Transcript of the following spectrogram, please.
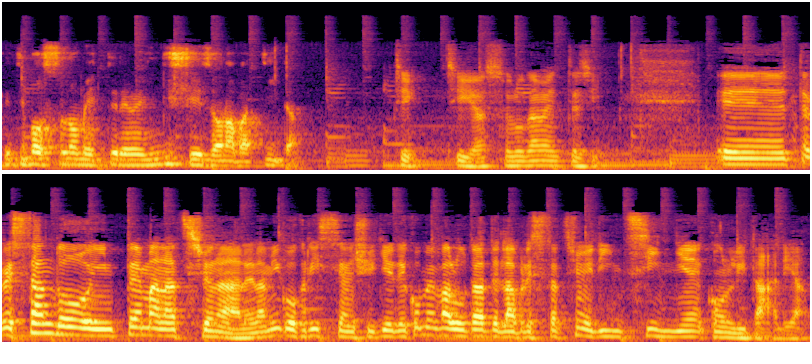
che ti possono mettere in discesa una partita. Sì, sì, assolutamente sì. Eh, restando in tema nazionale, l'amico Cristian ci chiede come valutate la prestazione di Insigne con l'Italia.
